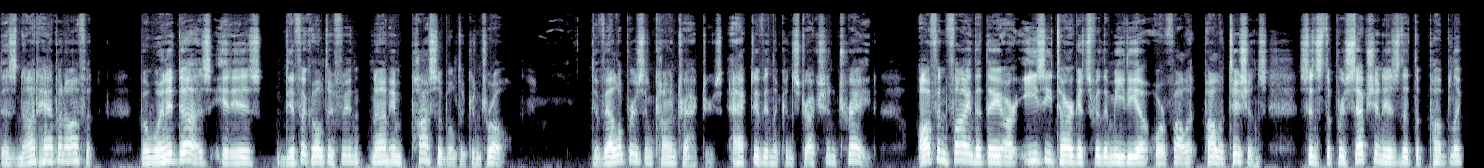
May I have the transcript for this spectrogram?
does not happen often, but when it does, it is difficult, if not impossible, to control. Developers and contractors active in the construction trade often find that they are easy targets for the media or politicians, since the perception is that the public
